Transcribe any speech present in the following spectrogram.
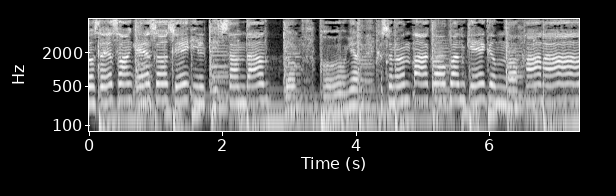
이건 세상에서 제일 비싼 단독 공연 가수는 나고 관객은 너 하나.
